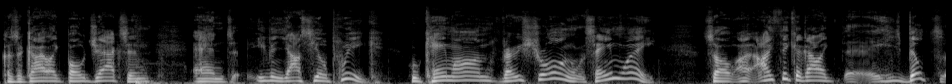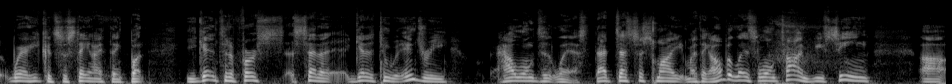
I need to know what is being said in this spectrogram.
because a guy like Bo Jackson and even Yasiel Puig, who came on very strong, same way. So I, I think a guy like uh, he's built where he could sustain. I think, but you get into the first set of get into an injury. How long does it last? That that's just my my thing. I hope it lasts a long time. We've seen, uh,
